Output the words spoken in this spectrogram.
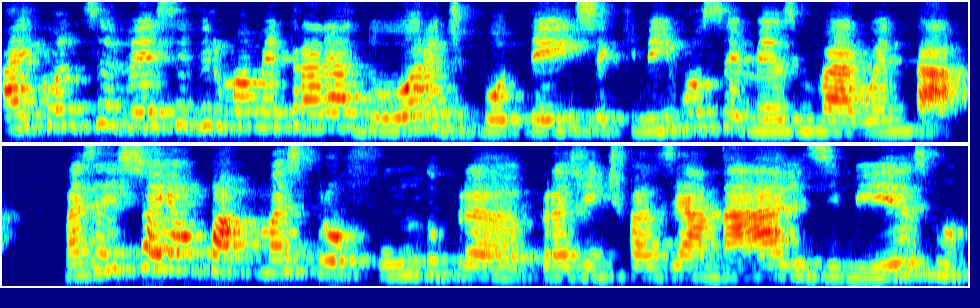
Aí quando você vê, você vira uma metralhadora de potência que nem você mesmo vai aguentar. Mas isso aí é um papo mais profundo para a gente fazer análise mesmo.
